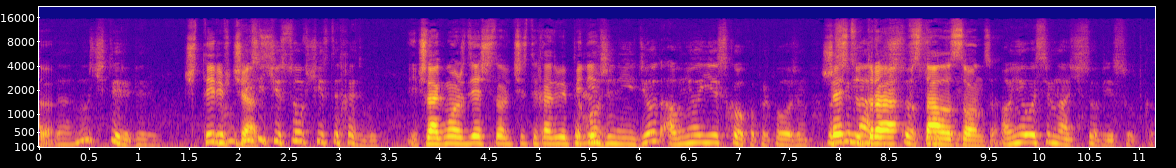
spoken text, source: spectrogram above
да. Ну, 4 бери. 4 в Ну, час. 10 часов чистой ходьбы. И человек может 10 часов чистой ходьбы Так он пилить. же не идет, а у него есть сколько, предположим? 6 18 утра в встало сутки. солнце. А у него 18 часов есть в сутках.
